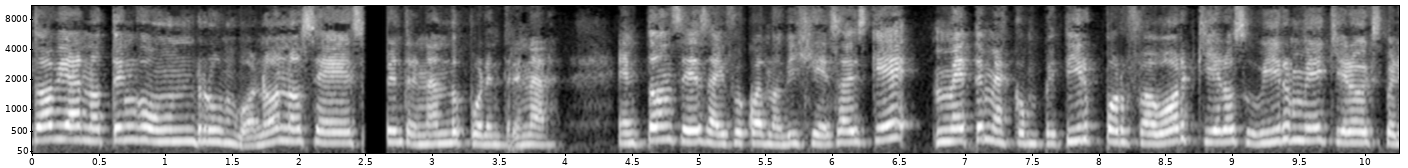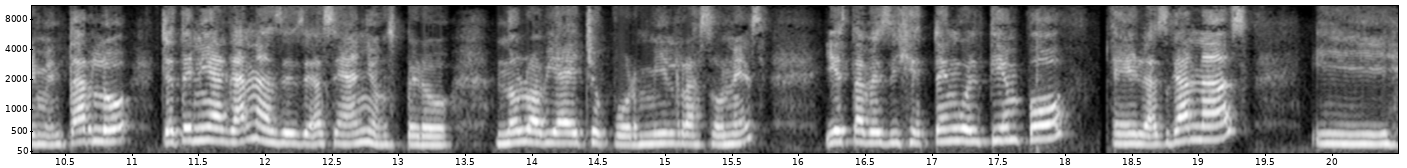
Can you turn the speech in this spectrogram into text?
todavía no tengo un rumbo, ¿no? No sé, estoy entrenando por entrenar. Entonces ahí fue cuando dije, ¿sabes qué? Méteme a competir, por favor, quiero subirme, quiero experimentarlo. Ya tenía ganas desde hace años, pero no lo había hecho por mil razones. Y esta vez dije, tengo el tiempo, eh, las ganas y,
